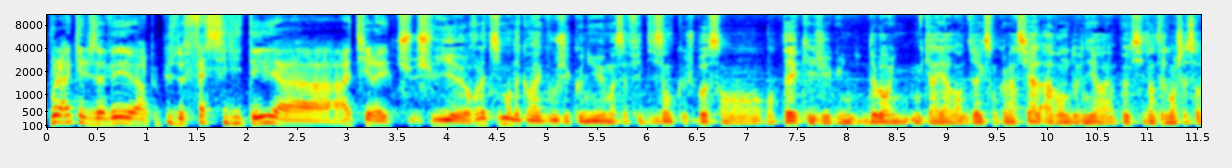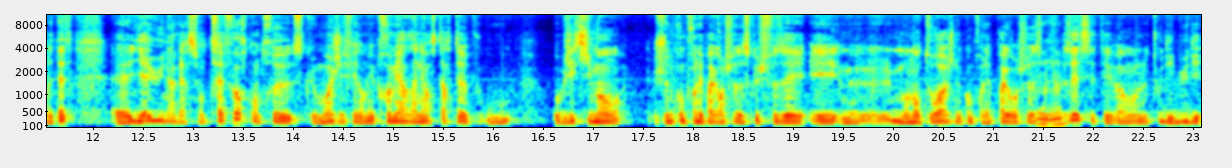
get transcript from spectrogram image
voilà qu'elles avaient un peu plus de facilité à, à attirer. Je, je suis euh, relativement d'accord avec vous. J'ai connu, moi, ça fait dix ans que je bosse en, en tech et j'ai eu d'abord une, une carrière en direction commerciale avant de devenir un peu accidentellement chasseur de tête. Euh, Il y a eu une inversion très forte entre ce que moi j'ai fait dans mes premières années en start-up où objectivement je ne comprenais pas grand-chose à ce que je faisais et me- mon entourage ne comprenait pas grand-chose à ce que Mhm. je faisais. C'était vraiment le tout début des,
